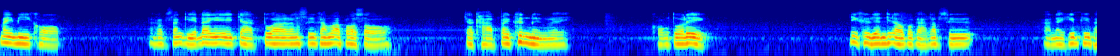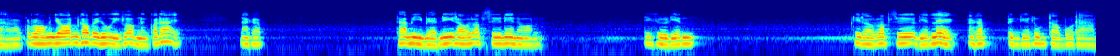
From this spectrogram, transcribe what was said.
ไม่มีขอบนะครับ สังเกตได้จากตัวหนังสือคำว่าพศจะขาดไปครึ่งหนึ่งเลย ของตัวเลข นี่คือเหรียญที่เราประกาศรับซื้ออ่าในคลิปที่ผ่านมาก็ลองย้อนเข้าไปดูอีกรอบหนึ่งก็ได้นะครับ ถ้ามีแบบนี้เรารับซื้อแน่นอน นี่คือเหรียญที่เรารับซื้อเหรียญแรกนะครับ เป็นเหรียญรุ่นเก่าโบราณ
